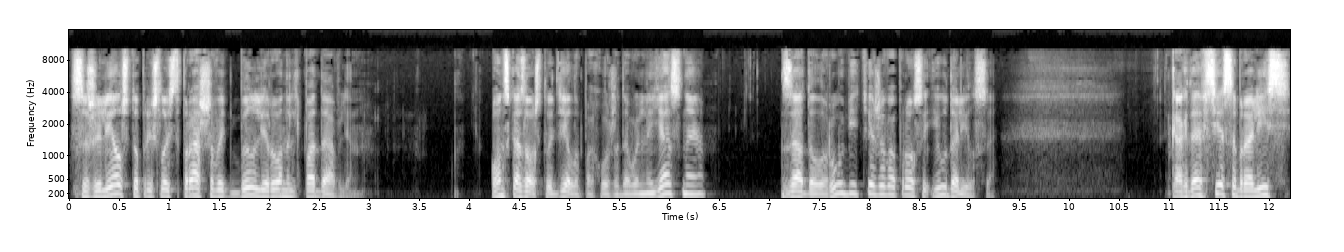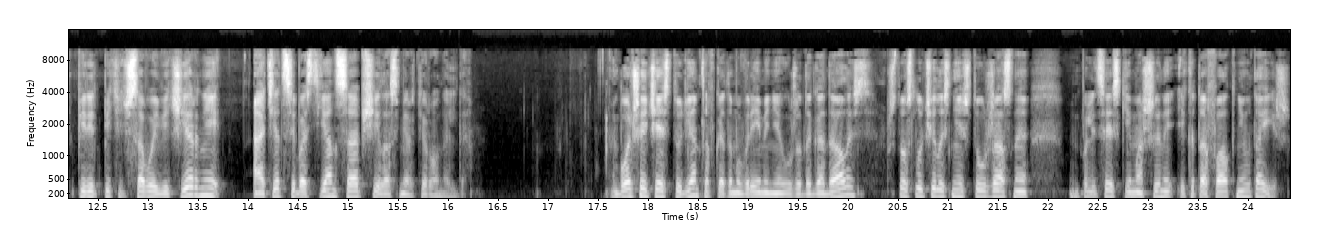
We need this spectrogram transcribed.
сожалел, что пришлось спрашивать, был ли Рональд подавлен. Он сказал, что дело, похоже, довольно ясное, задал Руби те же вопросы и удалился. Когда все собрались перед пятичасовой вечерней, отец Себастьян сообщил о смерти Рональда. Большая часть студентов к этому времени уже догадалась, что случилось нечто ужасное, полицейские машины и катафалк не утаишь.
